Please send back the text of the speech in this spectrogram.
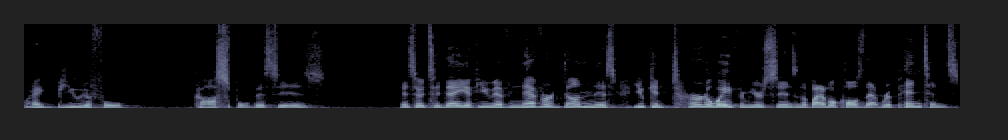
What a beautiful gospel this is. And so today, if you have never done this, you can turn away from your sins. And the Bible calls that repentance.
